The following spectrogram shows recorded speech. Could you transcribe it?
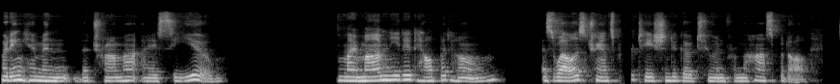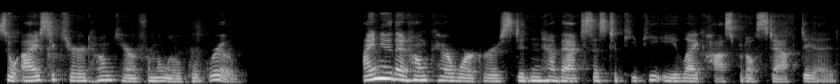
putting him in the trauma ICU. My mom needed help at home, as well as transportation to go to and from the hospital. So I secured home care from a local group. I knew that home care workers didn't have access to PPE like hospital staff did,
